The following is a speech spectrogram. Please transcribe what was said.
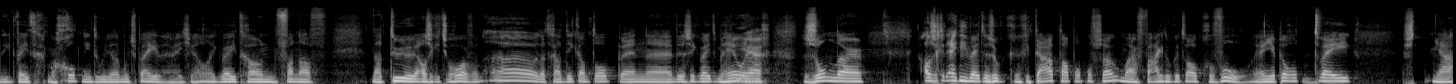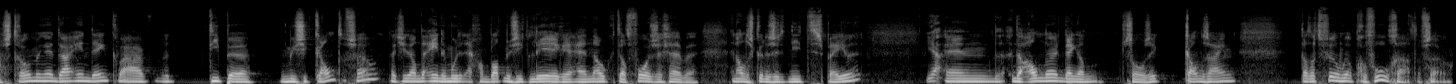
ik weet maar god niet hoe je dat moet spelen, weet je wel. Ik weet gewoon vanaf nature, als ik iets hoor van, oh, dat gaat die kant op. En eh, dus ik weet hem heel Ja. erg zonder, als ik het echt niet weet, dan zoek ik een gitaartap op of zo, maar vaak doe ik het wel op gevoel. En je hebt toch wel twee ja, stromingen daarin, denk ik, qua type muzikant of zo. Dat je dan de ene moet echt van bladmuziek leren en ook dat voor zich hebben. En anders kunnen ze het niet spelen. Ja. En de, de ander, denk dan zoals ik kan zijn, dat het veel meer op gevoel gaat of zo.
